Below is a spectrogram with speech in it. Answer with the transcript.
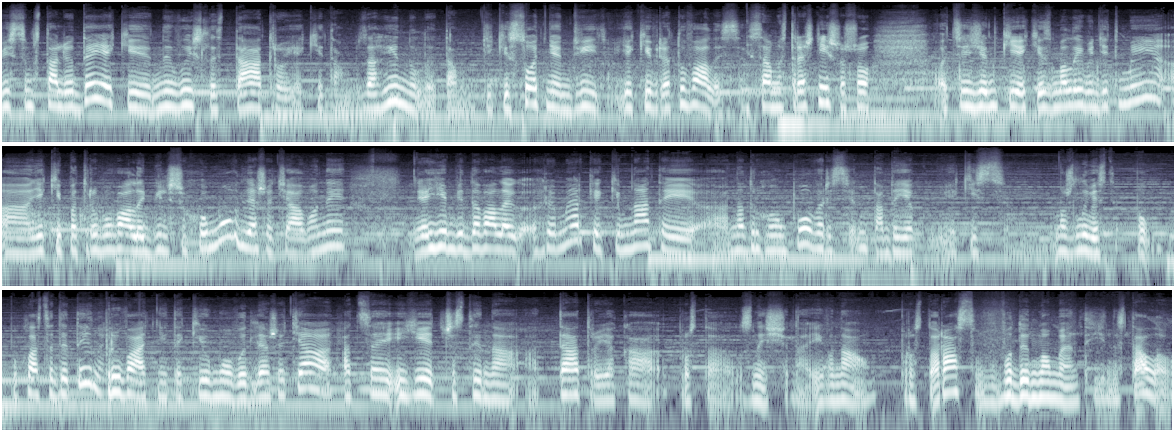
800 людей, які не вийшли з театру, які там загинули. Там тільки сотня, дві, які врятувалися. І саме страшніше, що ці жінки, які з малими дітьми, які потребували більших умов для життя, вони їм віддавали гримерки, кімнати на другому поверсі, ну там, де є якісь. Можливість покласти дитину, приватні такі умови для життя. А це і є частина театру, яка просто знищена. І вона просто раз в один момент її не стало.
